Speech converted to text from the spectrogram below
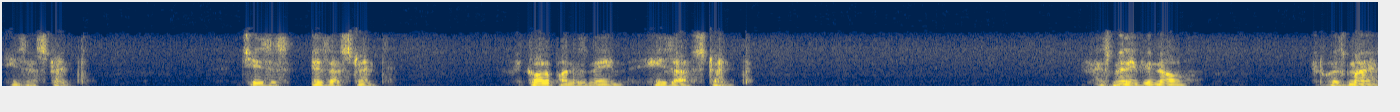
He's our strength. Jesus is our strength. We call upon his name, he's our strength. As many of you know, it was my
